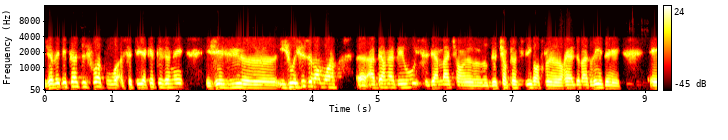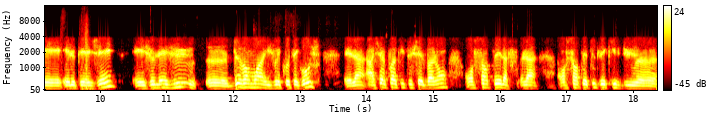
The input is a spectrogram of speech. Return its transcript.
J'avais des places de choix pour voir. C'était il y a quelques années. J'ai vu, euh, il jouait juste devant moi euh, à Bernabeu. Il faisait un match euh, de Champions League entre le Real de Madrid et, et, et le PSG. Et je l'ai vu euh, devant moi. Il jouait côté gauche. Et là, à chaque fois qu'il touchait le ballon, on sentait la, la on sentait toute l'équipe du euh,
